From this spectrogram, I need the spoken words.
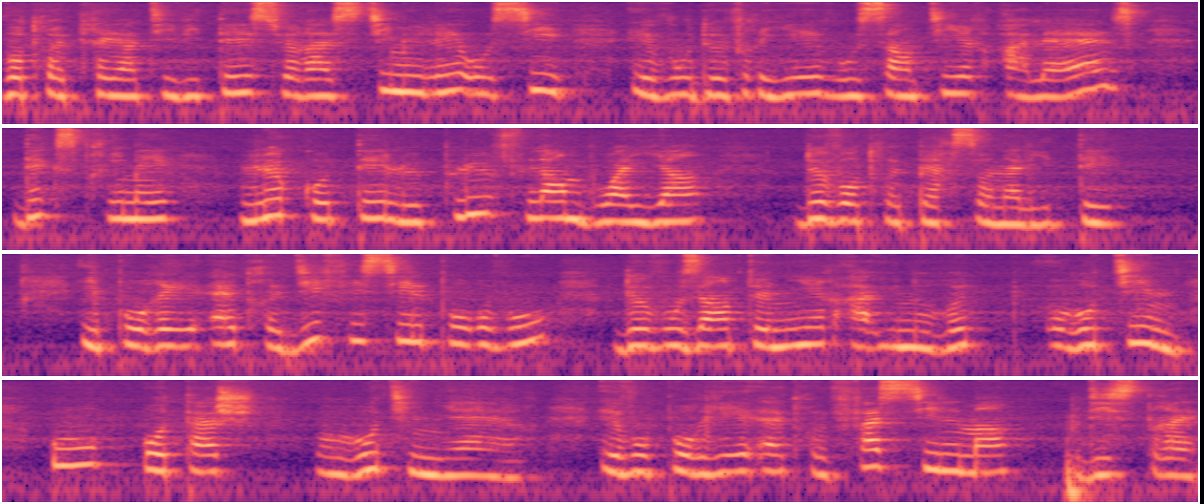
Votre créativité sera stimulée aussi et vous devriez vous sentir à l'aise d'exprimer le côté le plus flamboyant de votre personnalité. Il pourrait être difficile pour vous de vous en tenir à une routine ou aux tâches routinières et vous pourriez être facilement distrait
